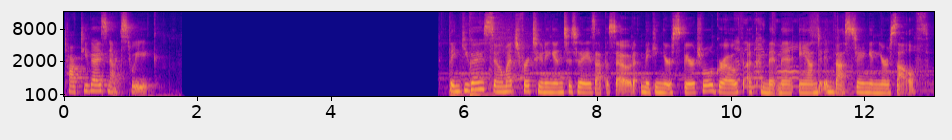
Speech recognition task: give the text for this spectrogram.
Talk to you guys next week. Thank you guys so much for tuning in to today's episode, making your spiritual growth a commitment and investing in yourself.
